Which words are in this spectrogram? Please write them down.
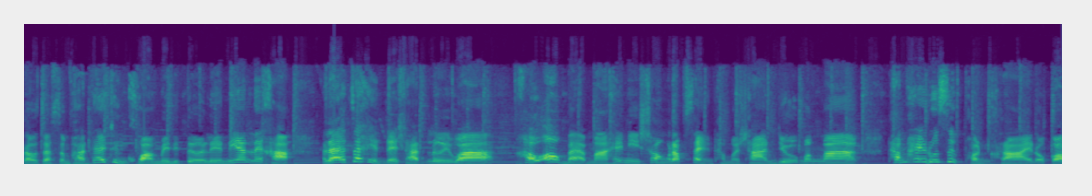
เราจะสัมผัสได้ถึงความเมดิเตอร์เรเนียนเลยค่ะ และจะเห็นได้ชัดเลยว่า เขาออกแบบมาให้มีช่องรับแสงธรรมชาติเยอะมากๆทำให้รู้สึกผ่อนคลายแล้วก็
